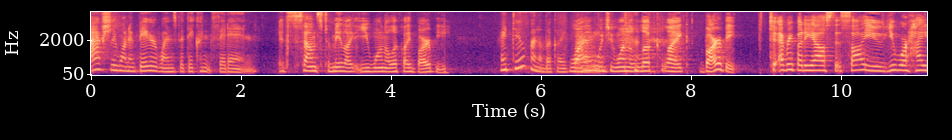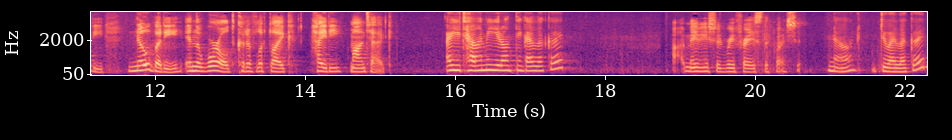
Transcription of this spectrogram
actually wanted bigger ones, but they couldn't fit in. It sounds to me like you want to look like Barbie. I do want to look like Why Barbie. would you want to look like Barbie? To everybody else that saw you, you were Heidi. Nobody in the world could have looked like Heidi Montag. Are you telling me you don't think I look good? Uh, Maybe you should rephrase the question. No. Do I look good?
